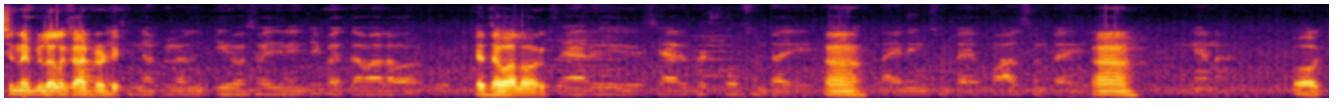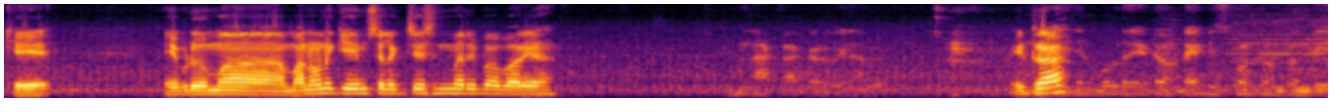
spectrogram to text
చిన్న పిల్లల కాటువంటి చిన్న పిల్లలు జీరో సైజ్ నుంచి పెద్దవాళ్ళ వరకు. పెద్దవాళ్ళ వరకు. శారీ శారీ పెట్టుకోట్స్ ఉంటాయి. ఆ, లైనింగ్స్ ఉంటాయి ఫాల్స్ ఉంటాయి. ఓకే. ఇప్పుడు మా మనవనికి ఏం సెలెక్ట్ చేసింది మరి మా భార్య? నాకు అక్కడ పోయినారు ఇట్రా? రేట్ ఉంటాయి డిస్కౌంట్ ఉంటుంది.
